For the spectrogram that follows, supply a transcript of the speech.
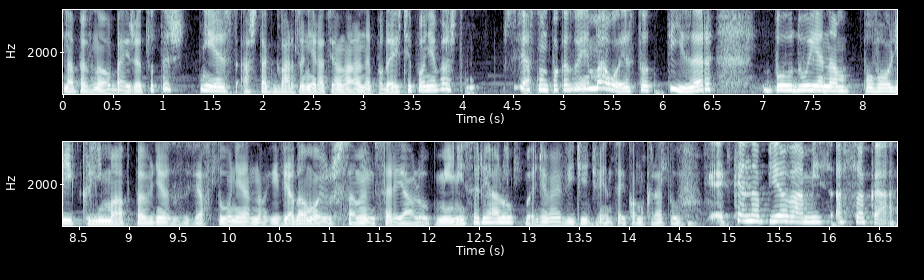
na pewno obejrzę. To też nie jest aż tak bardzo nieracjonalne podejście, ponieważ zwiastun pokazuje mało. Jest to teaser, buduje nam powoli klimat pewnie w zwiastunie, no i wiadomo już w samym serialu, miniserialu będziemy widzieć więcej konkretów. Kenobiowa Miss Asoka.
